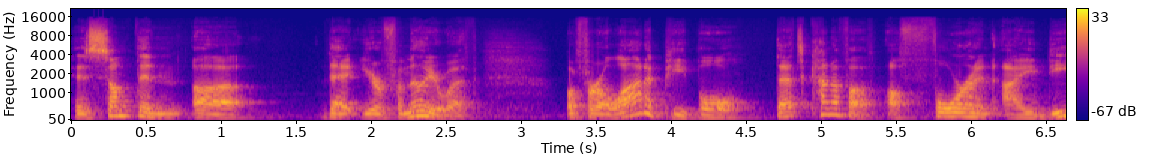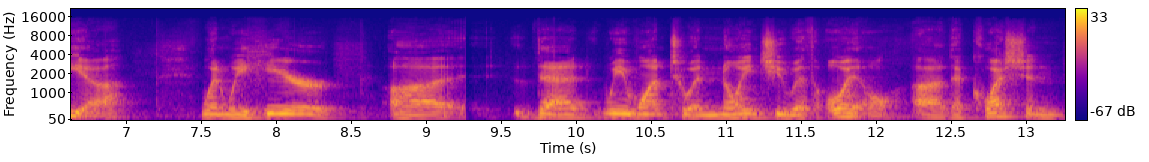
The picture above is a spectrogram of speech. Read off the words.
is something uh, that you're familiar with. But for a lot of people, that's kind of a, a foreign idea when we hear uh, that we want to anoint you with oil. Uh, the question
